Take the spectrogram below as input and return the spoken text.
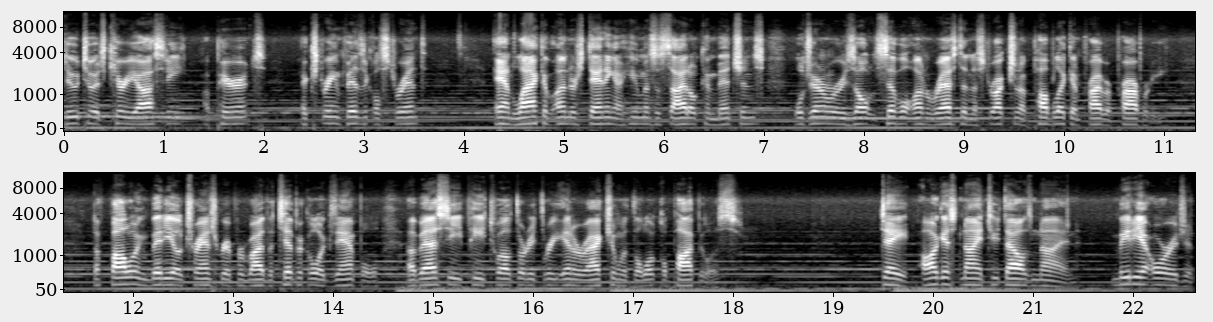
due to its curiosity, appearance, extreme physical strength, and lack of understanding of human societal conventions, will generally result in civil unrest and destruction of public and private property. The following video transcript provides a typical example of SCP-1233 interaction with the local populace. Date: August 9, 2009 Media origin:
